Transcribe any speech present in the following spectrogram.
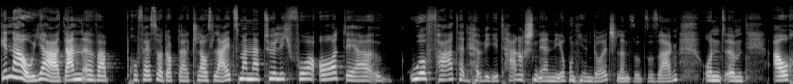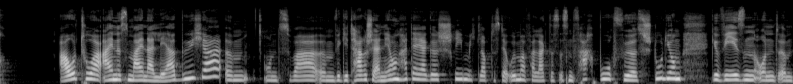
Genau, ja, dann äh, war Professor Dr. Klaus Leitzmann natürlich vor Ort, der äh, Urvater der vegetarischen Ernährung hier in Deutschland sozusagen. Und ähm, auch Autor eines meiner Lehrbücher, ähm, und zwar ähm, Vegetarische Ernährung hat er ja geschrieben. Ich glaube, das ist der Ulmer Verlag. Das ist ein Fachbuch fürs Studium gewesen und ähm,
